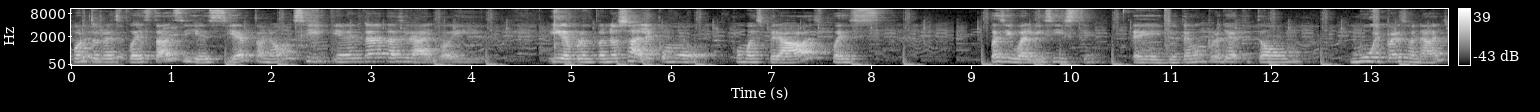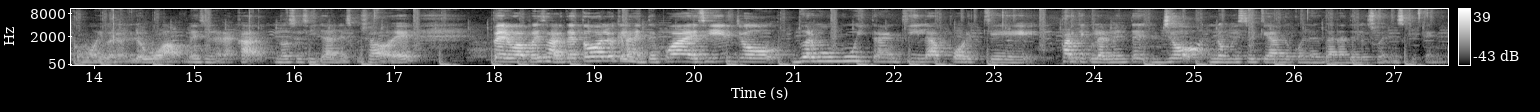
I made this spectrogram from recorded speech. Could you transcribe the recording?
por tu respuesta. Sí, es cierto, ¿no? Si tienes ganas de hacer algo y, y de pronto no sale como, como esperabas, pues, pues igual lo hiciste. Eh, yo tengo un proyecto muy personal, como digo, lo voy a mencionar acá, no sé si ya han escuchado de él pero a pesar de todo lo que la gente pueda decir, yo duermo muy tranquila porque particularmente yo no me estoy quedando con las ganas de los sueños que tengo.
